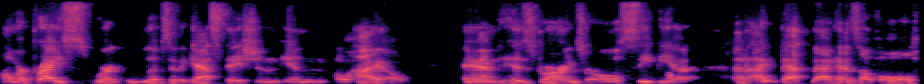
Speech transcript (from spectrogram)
Homer Price work, lives at a gas station in Ohio, and his drawings are all sepia. And I bet that has a whole,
